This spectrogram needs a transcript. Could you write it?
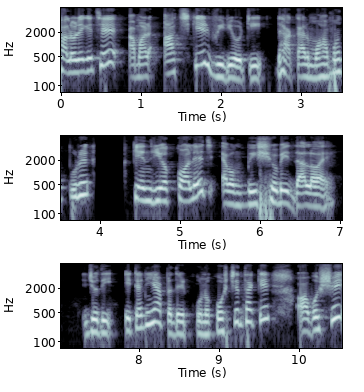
ভালো লেগেছে আমার আজকের ভিডিওটি ঢাকার মোহাম্মদপুরে কেন্দ্রীয় কলেজ এবং বিশ্ববিদ্যালয়। যদি এটা নিয়ে আপনাদের কোনো কোশ্চেন থাকে, অবশ্যই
